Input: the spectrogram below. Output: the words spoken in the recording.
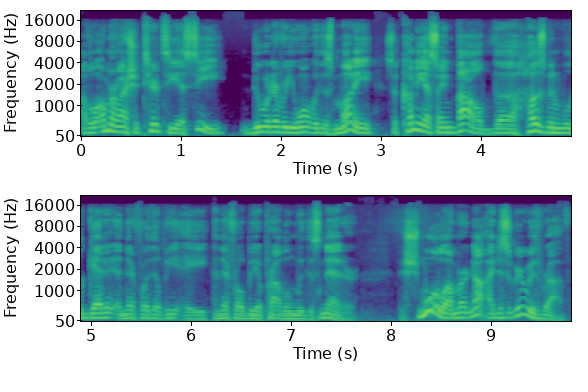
Aval Omar Masha Tirtzi do whatever you want with this money. So Kani Yasain Baal, the husband will get it, and therefore there'll be a and therefore will be a problem with this netter. Shmuel Amar, no, I disagree with Rav.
